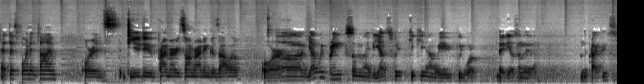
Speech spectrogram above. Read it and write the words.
at this point in time? Or is do you do primary songwriting, Gonzalo? Or uh, yeah, we bring some ideas with Kiki and we we work the ideas on the on the practice.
